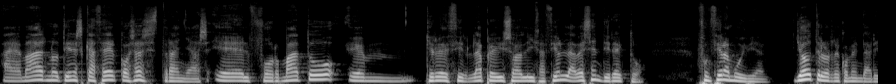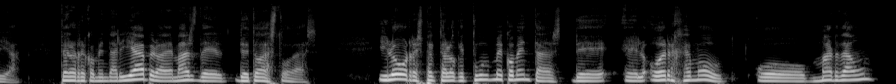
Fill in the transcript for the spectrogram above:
Además, no tienes que hacer cosas extrañas. El formato, em, quiero decir, la previsualización la ves en directo. Funciona muy bien. Yo te lo recomendaría. Te lo recomendaría, pero además de, todas, todas. Y luego, respecto a lo que tú me comentas de el ORG Mode o Markdown,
